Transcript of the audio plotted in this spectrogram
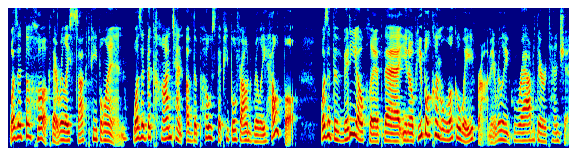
Was it the hook that really sucked people in? Was it the content of the post that people found really helpful? Was it the video clip that, you know, people couldn't look away from? It really grabbed their attention.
